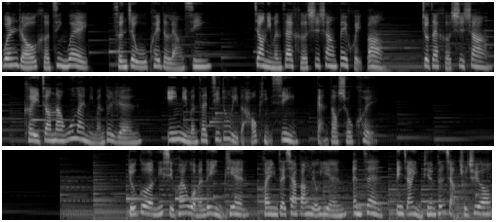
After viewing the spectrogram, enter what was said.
温柔和敬畏，存着无亏的良心，叫你们在何事上被毁谤，就在何事上可以叫那诬赖你们的人，因你们在基督里的好品性感到羞愧。如果你喜欢我们的影片，欢迎在下方留言、按赞，并将影片分享出去哦！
